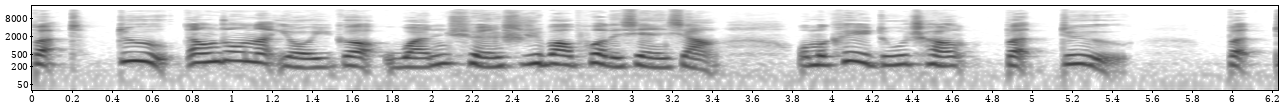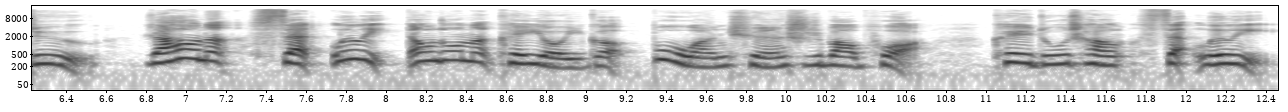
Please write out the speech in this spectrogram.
but do 当中呢有一个完全失去爆破的现象，我们可以读成 but do but do。然后呢，said Lily 当中呢可以有一个不完全失去爆破，可以读成 said Lily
